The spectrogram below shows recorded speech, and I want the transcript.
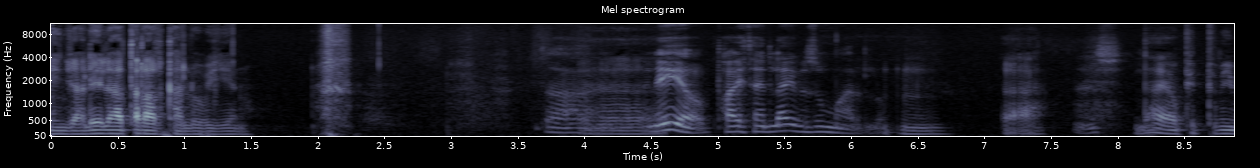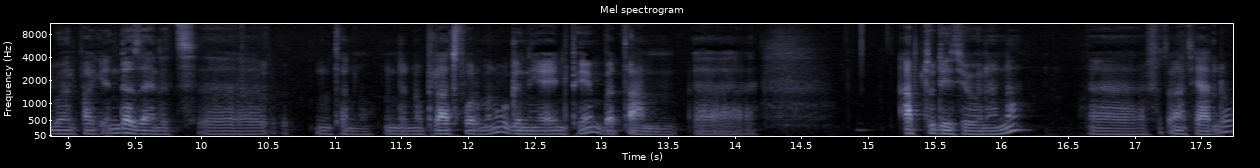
እንጃ ሌላ አጠራር ካለው ብዬ ነው እኔ ያው Python ላይ ብዙም አይደለም እና ያው pip የሚባል ፓኬጅ እንደዛ አይነት እንትን ነው ምንድነው platform ነው። ግን የ NPM በጣም up to date የሆነ እና ፍጥነት ያለው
